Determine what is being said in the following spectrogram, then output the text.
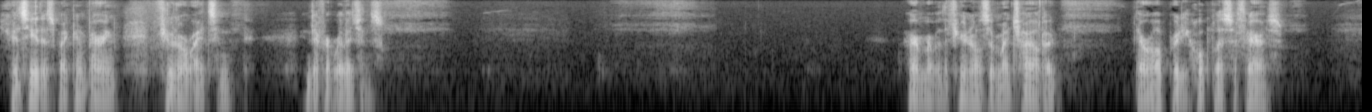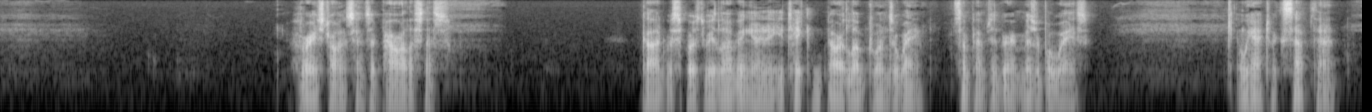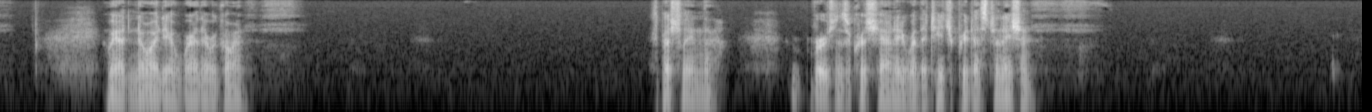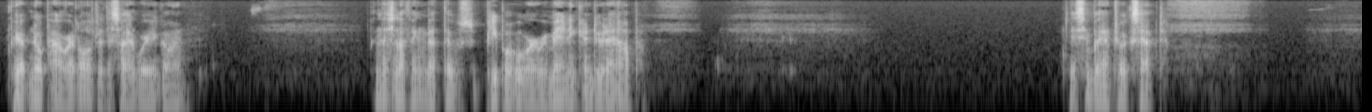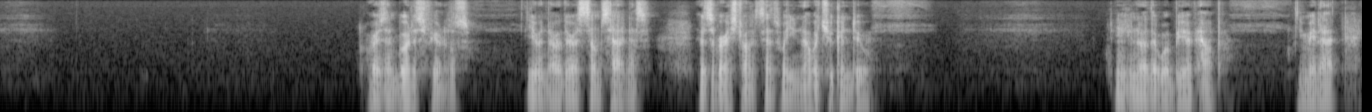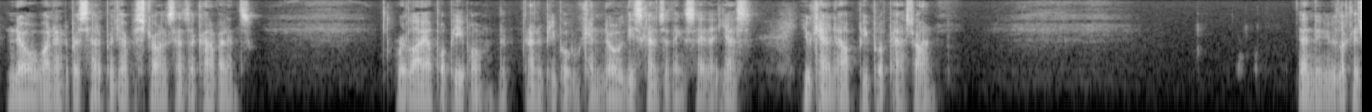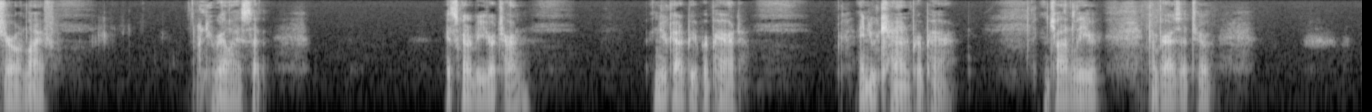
You can see this by comparing funeral rites in, in different religions. I remember the funerals of my childhood. They were all pretty hopeless affairs. a very strong sense of powerlessness. God was supposed to be loving, and He had taken our loved ones away, sometimes in very miserable ways. And we had to accept that. We had no idea where they were going, especially in the versions of Christianity where they teach predestination. You have no power at all to decide where you're going. And there's nothing that those people who are remaining can do to help. They simply have to accept. Whereas in Buddhist funerals, even though there is some sadness, there's a very strong sense, well, you know what you can do. And you know that will be of help. You may not know 100%, but you have a strong sense of confidence. Reliable people, the kind of people who can know these kinds of things, say that, yes, you can help people have passed on. And then you look at your own life, and you realize that it's going to be your turn and you've got to be prepared. And you can prepare. And Ajaan Lee compares it to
